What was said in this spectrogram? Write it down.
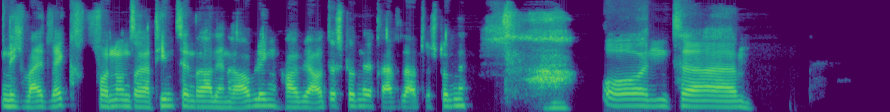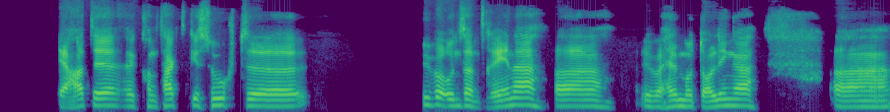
nicht weit weg von unserer Teamzentrale in Raubling, halbe Autostunde, dreiviertel Autostunde. Und äh, er hatte äh, Kontakt gesucht äh, über unseren Trainer, äh, über Helmut Dollinger, äh,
